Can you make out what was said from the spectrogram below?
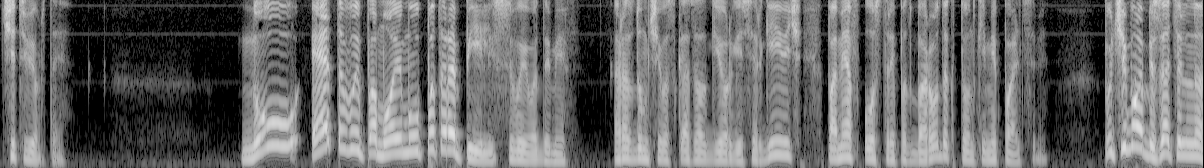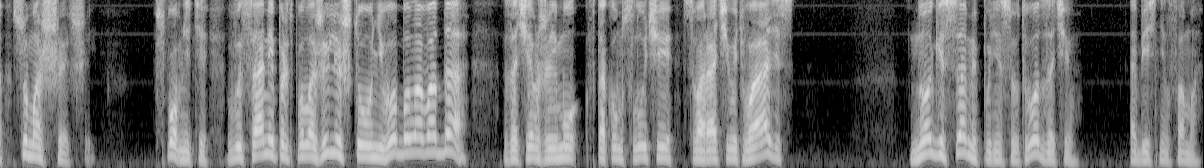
четвертая. «Ну, это вы, по-моему, поторопились с выводами», — раздумчиво сказал Георгий Сергеевич, помяв острый подбородок тонкими пальцами. «Почему обязательно сумасшедший? Вспомните, вы сами предположили, что у него была вода. Зачем же ему в таком случае сворачивать в оазис?» «Ноги сами понесут, вот зачем», — объяснил Фома.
